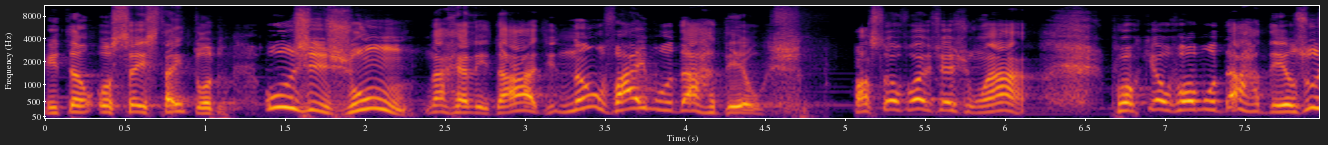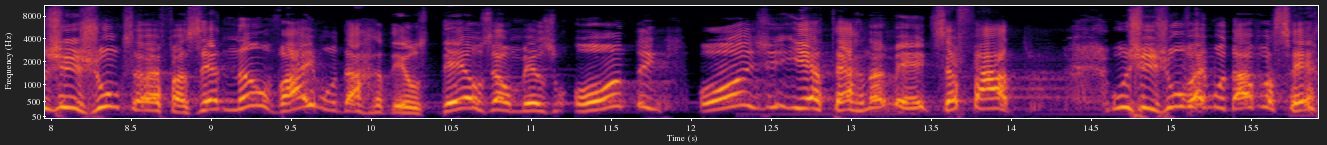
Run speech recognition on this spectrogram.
Então, você está em todo. O jejum, na realidade, não vai mudar Deus. Pastor, eu vou jejuar porque eu vou mudar Deus. O jejum que você vai fazer não vai mudar Deus. Deus é o mesmo ontem, hoje e eternamente. Isso é fato. O jejum vai mudar você.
